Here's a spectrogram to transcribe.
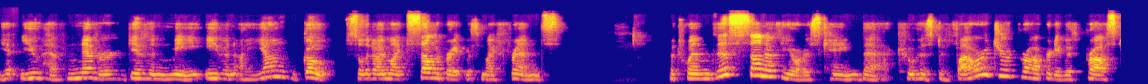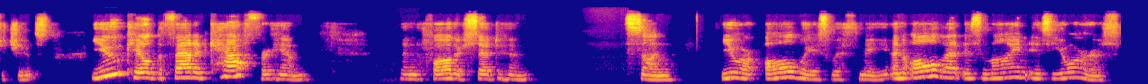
yet you have never given me even a young goat so that I might celebrate with my friends. But when this son of yours came back, who has devoured your property with prostitutes, you killed the fatted calf for him. Then the father said to him, Son, you are always with me, and all that is mine is yours.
